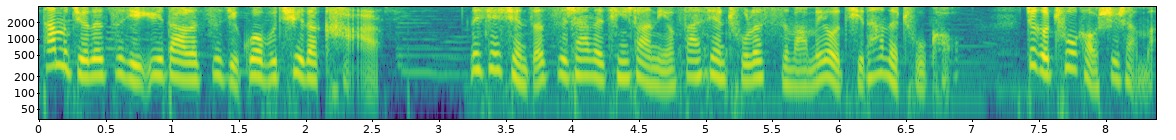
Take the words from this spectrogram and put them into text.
他们觉得自己遇到了自己过不去的坎儿。那些选择自杀的青少年发现，除了死亡，没有其他的出口。这个出口是什么？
